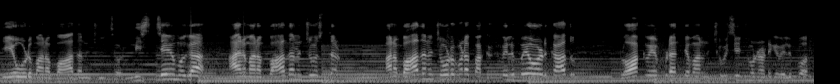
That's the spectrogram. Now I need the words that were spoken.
దేవుడు మన బాధను చూసాడు నిశ్చయముగా ఆయన మన బాధను చూస్తాడు. మన బాధను చూడకుండా పక్కకు వెళ్ళిపోయేవాడు కాదు. లోకం ఎప్పుడంతే మనం చూసి చూడడానికి వెళ్ళిపోదు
